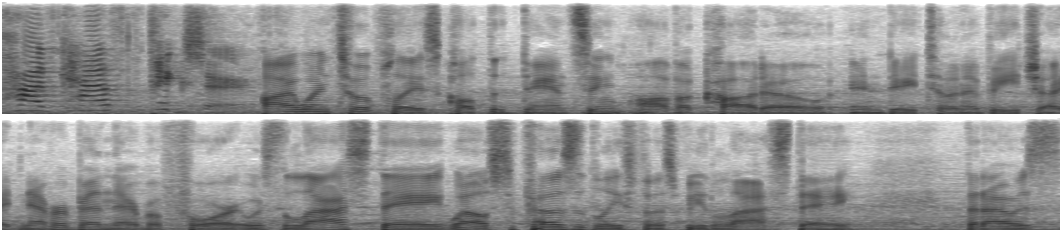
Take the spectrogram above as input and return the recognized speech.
podcast picture. I went to a place called the Dancing Avocado in Daytona Beach. I'd never been there before. It was the last day, well, supposedly supposed to be the last day that I was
